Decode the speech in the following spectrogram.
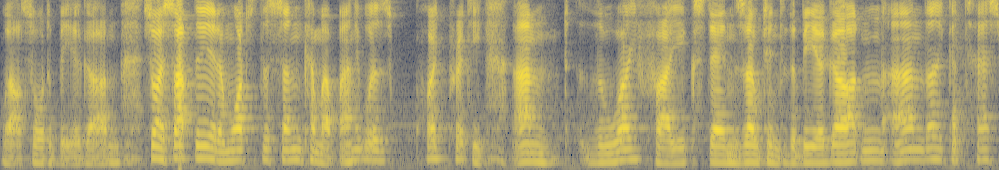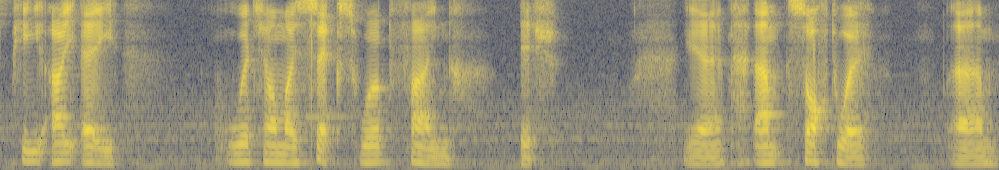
well, sort of beer garden. So I sat there and watched the sun come up, and it was quite pretty. And the Wi-Fi extends out into the beer garden, and I could test PIA, which on my six worked fine-ish. Yeah, um, software. Um,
